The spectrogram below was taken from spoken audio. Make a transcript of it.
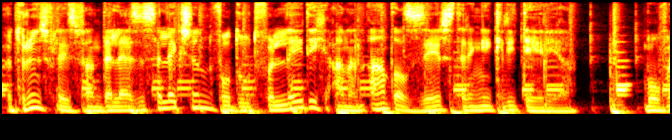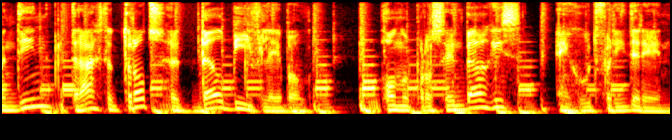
Het rundvlees van Deleuze Selection voldoet volledig aan een aantal zeer strenge criteria. Bovendien draagt het trots het Bel Beef label. 100% Belgisch en goed voor iedereen.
